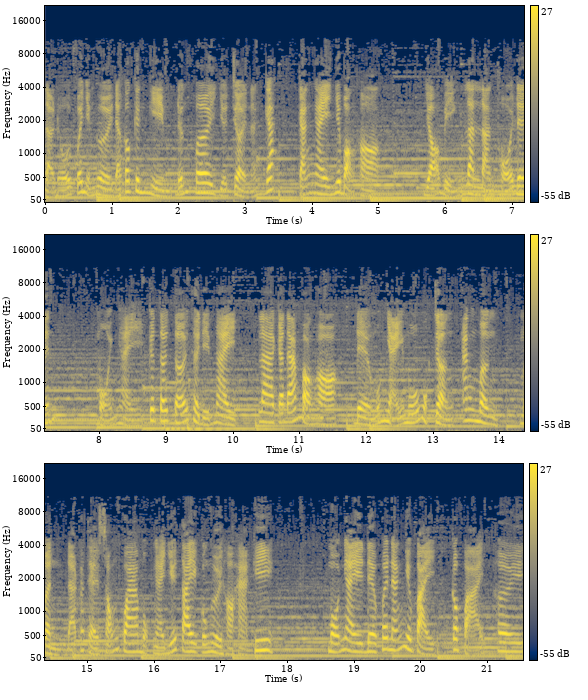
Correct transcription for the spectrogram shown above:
là đối với những người đã có kinh nghiệm đứng phơi giữa trời nắng gắt cả ngày như bọn họ. Gió biển lanh lạnh thổi đến. Mỗi ngày cứ tới tới thời điểm này là cả đám bọn họ đều muốn nhảy múa một trận ăn mừng mình đã có thể sống qua một ngày dưới tay của người họ hạ kia. Mỗi ngày đều phơi nắng như vậy, có phải hơi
